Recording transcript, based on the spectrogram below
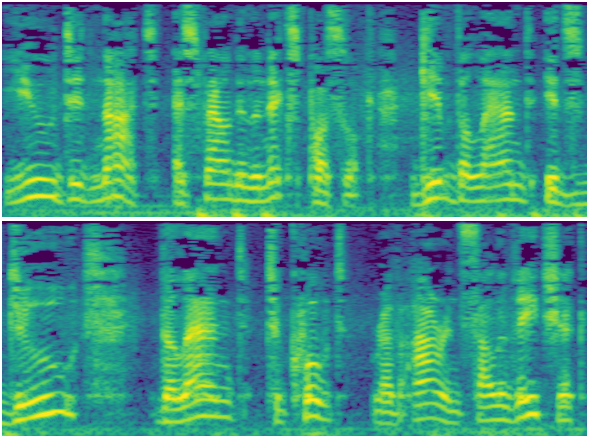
you did not, as found in the next pasuk, give the land its due, the land, to quote Rav Aaron Soloveitchik,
